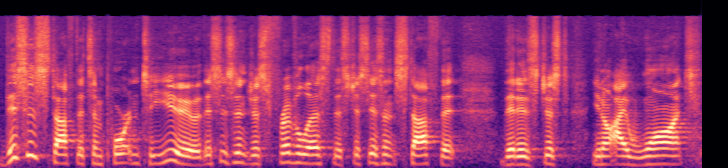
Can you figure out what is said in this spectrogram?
this is stuff that's important to you. This isn't just frivolous. This just isn't stuff that, that is just, you know, I want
